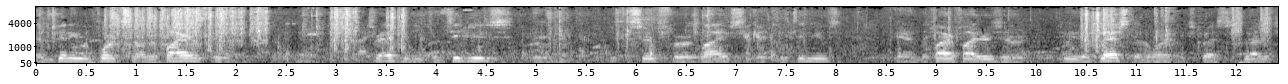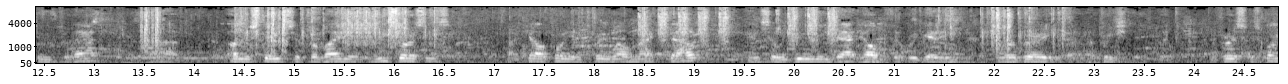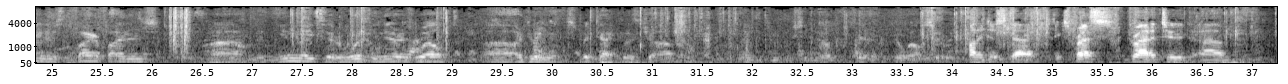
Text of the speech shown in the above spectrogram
and getting reports on the fires. The tragedy continues. The, search for lives continues, and the firefighters are doing their best. And I want to express gratitude for that. Uh, other states are providing resources. Uh, California is pretty well maxed out, and so we do need that help that we're getting, and we're very uh, appreciative. But the first responders, the firefighters, the inmates that are working there as well uh, are doing a spectacular job. I think people should know that they're, they're well served. I want to just uh, express gratitude. Um,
